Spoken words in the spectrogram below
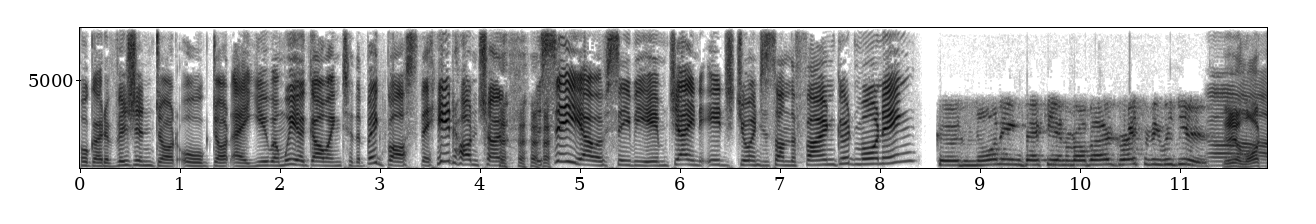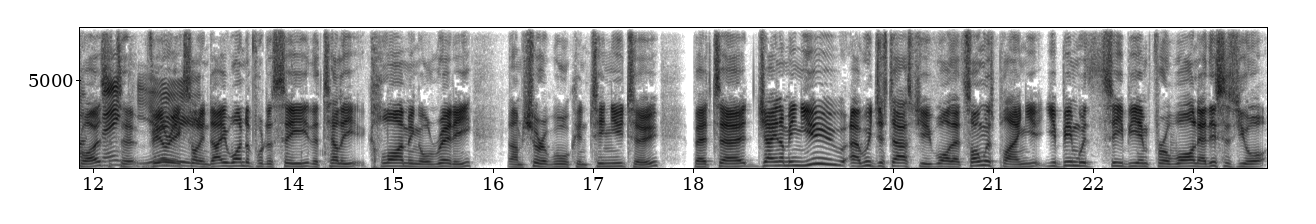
or go to vision.org.au. And we are going to the big boss, the head honcho, the CEO of CBM, Jane Edge, joins us on the phone. Good morning. Good morning, Becky and Robbo. Great to be with you. Oh, yeah, ah, likewise. It's a you. very exciting day. Wonderful to see the telly climbing already, and I'm sure it will continue to. But uh, Jane, I mean, you uh, we just asked you while that song was playing. You, you've been with CBM for a while now. This is your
